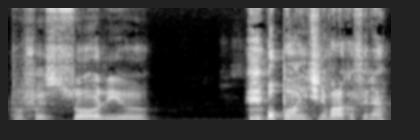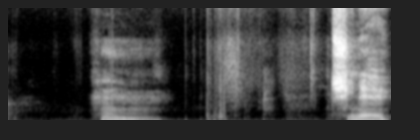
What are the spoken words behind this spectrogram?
profesori. Uh... Opa, e cineva la cafenea. Hmm. Cine e?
